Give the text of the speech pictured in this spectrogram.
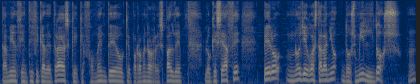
también científica detrás que, que fomente o que por lo menos respalde lo que se hace, pero no llegó hasta el año 2002. ¿eh?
